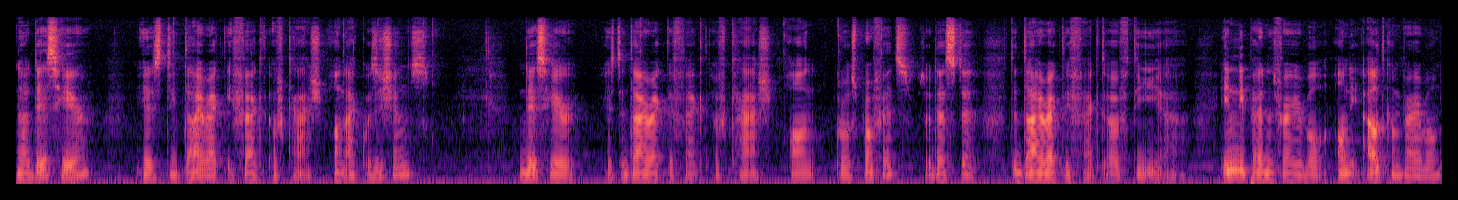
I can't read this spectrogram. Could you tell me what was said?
Now this here is the direct effect of cash on acquisitions this here is the direct effect of cash on gross profits. So that's the, the direct effect of the uh, independent variable on the outcome variable.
